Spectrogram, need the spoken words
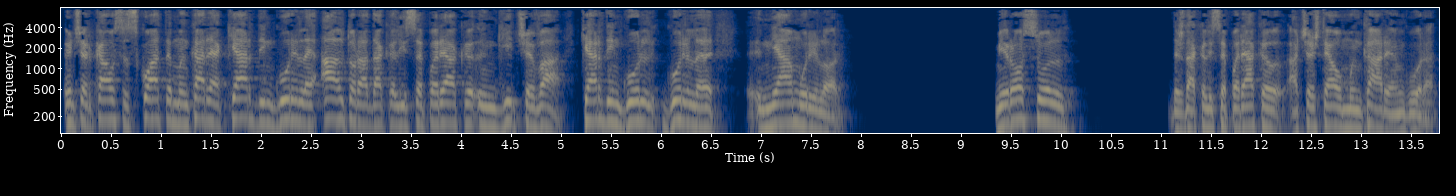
încercau să scoată mâncarea chiar din gurile altora dacă li se părea că înghit ceva, chiar din gur, gurile neamurilor. Mirosul, deci dacă li se părea că aceștia au mâncare în gură,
